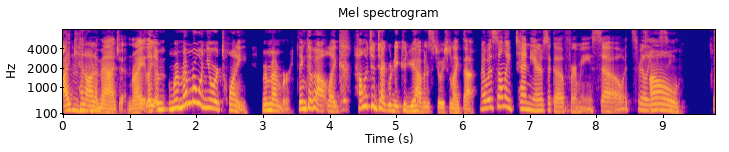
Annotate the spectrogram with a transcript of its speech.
I cannot Mhm. imagine, right? Like, um, remember when you were 20? Remember, think about like how much integrity could you have in a situation like that? That was only 10 years ago for me. So it's really Oh, easy.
